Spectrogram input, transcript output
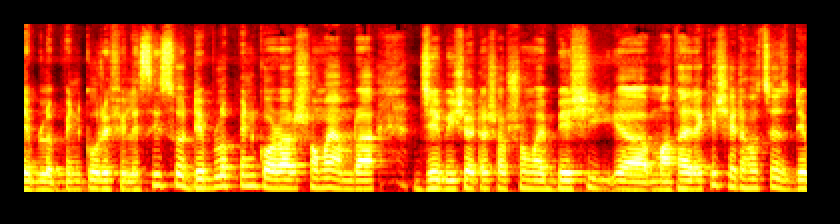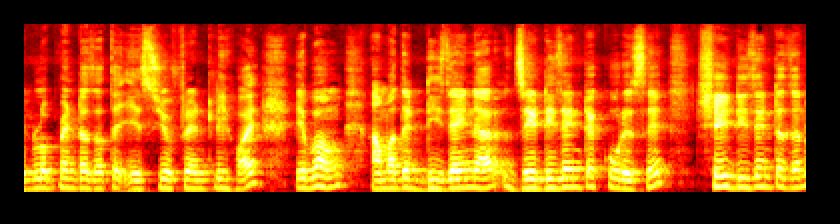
ডেভেলপমেন্ট করে ফেলেছি। সো ডেভেলপমেন্ট করার সময় আমরা যে বিষয়টা সবসময় বেশি মাথায় রাখি সেটা হচ্ছে ডেভেলপমেন্টটা যাতে এসিও ফ্রেন্ডলি হয় এবং আমাদের ডিজাইনার যে ডিজাইনটা করেছে, সেই ডিজাইনটা যেন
